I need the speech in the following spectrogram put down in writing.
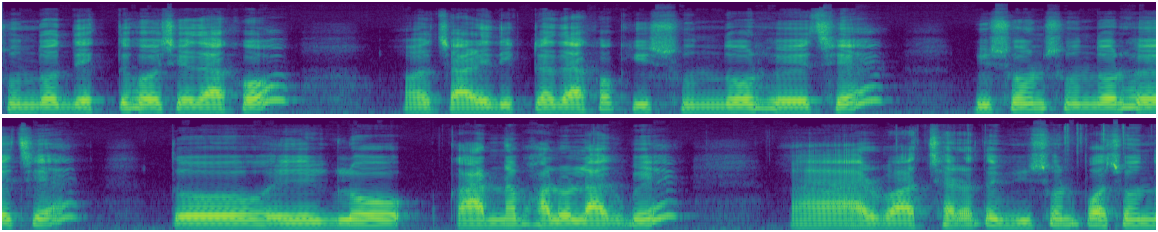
সুন্দর দেখতে হয়েছে দেখো। চারিদিকটা দেখো কি সুন্দর হয়েছে, ভীষণ সুন্দর হয়েছে। তো এইগুলো কার না ভালো লাগবে? আর বাচ্চারা তো ভীষণ পছন্দ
